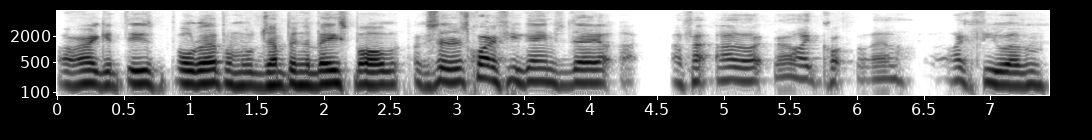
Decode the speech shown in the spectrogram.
All right, get these pulled up, and we'll jump into baseball. Like I said, there's quite a few games today. I, I, I, like, I like well, I like a few of them.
